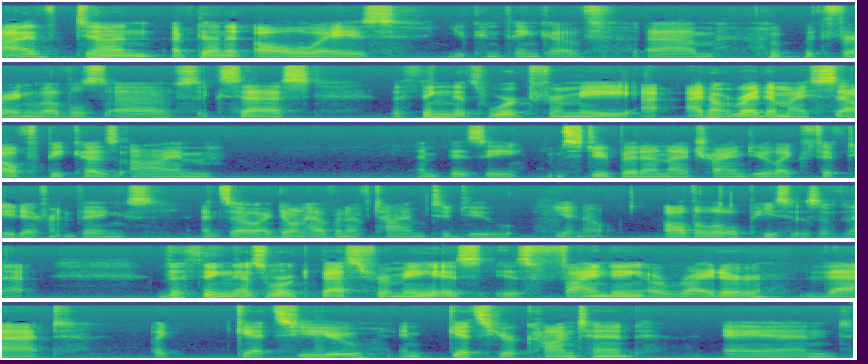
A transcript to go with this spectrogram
I've done I've done it all ways you can think of, um, with varying levels of success the thing that's worked for me, I, I don't write it myself because I'm I'm busy, I'm stupid, and I try and do like 50 different things, and so I don't have enough time to do you know all the little pieces of that. The thing that's worked best for me is is finding a writer that like gets you and gets your content and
